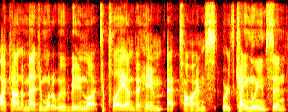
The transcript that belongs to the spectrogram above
I can't imagine what it would have been like to play under him at times. Whereas Kane Williamson,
